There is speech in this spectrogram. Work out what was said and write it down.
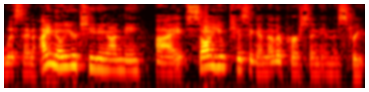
listen, I know you're cheating on me. I saw you kissing another person in the street,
